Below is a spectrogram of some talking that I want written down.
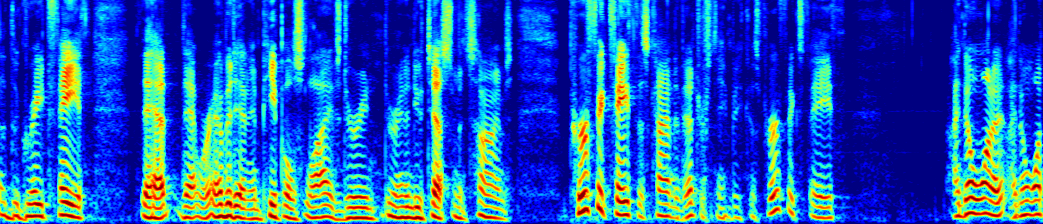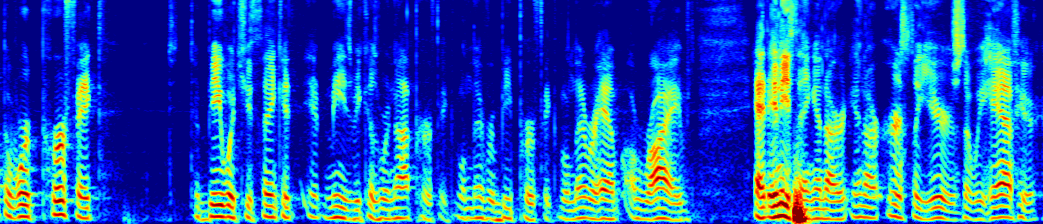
of the great faith that, that were evident in people's lives during, during the New Testament times. Perfect faith is kind of interesting because perfect faith, I don't want to, I don't want the word perfect to be what you think it, it means because we're not perfect. We'll never be perfect. We'll never have arrived at anything in our in our earthly years that we have here.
